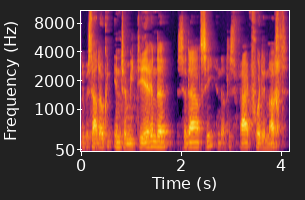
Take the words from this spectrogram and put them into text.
er bestaat ook een intermitterende sedatie. En dat is vaak voor de nacht.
